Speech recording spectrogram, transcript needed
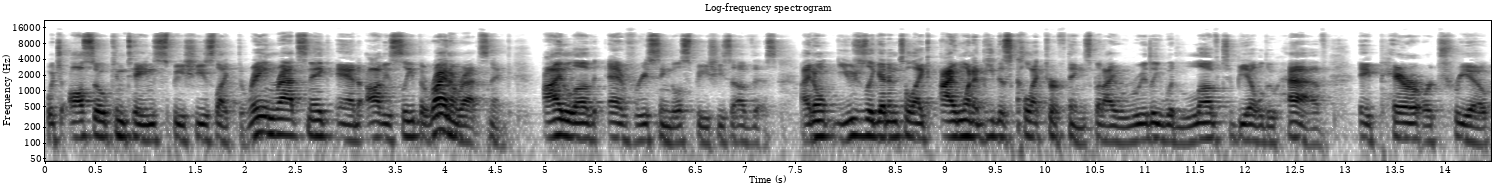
which also contains species like the rain rat snake and obviously the rhino rat snake. I love every single species of this. I don't usually get into like, I want to be this collector of things, but I really would love to be able to have a pair or trio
